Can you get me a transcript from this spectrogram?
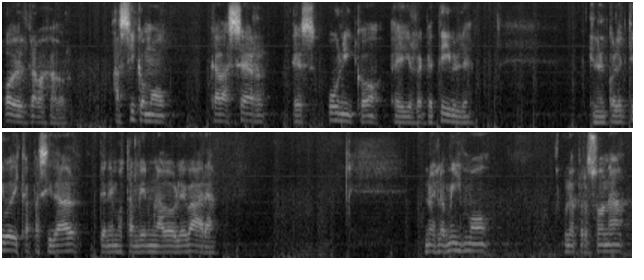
o del trabajador. Así como cada ser es único e irrepetible, en el colectivo de discapacidad tenemos también una doble vara. No es lo mismo una persona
